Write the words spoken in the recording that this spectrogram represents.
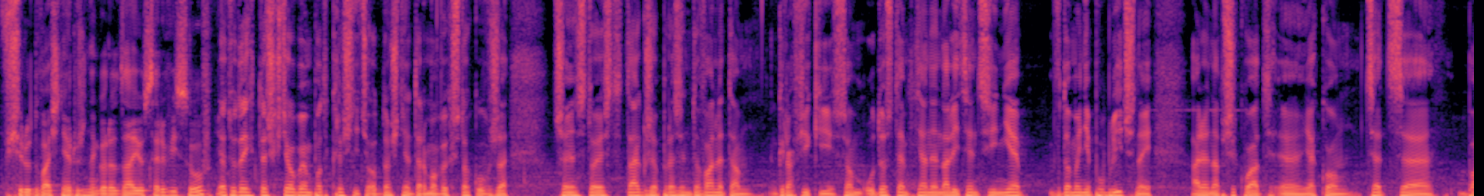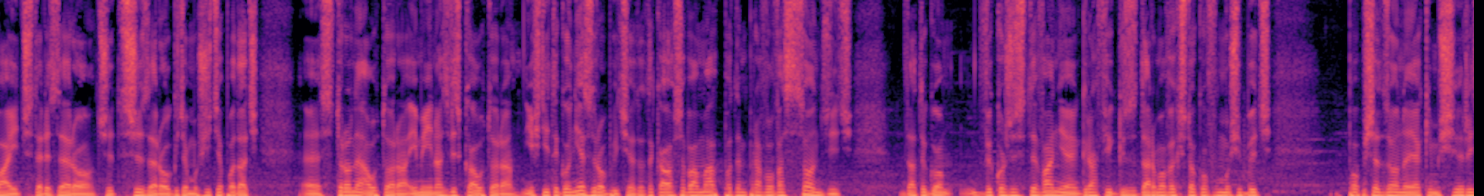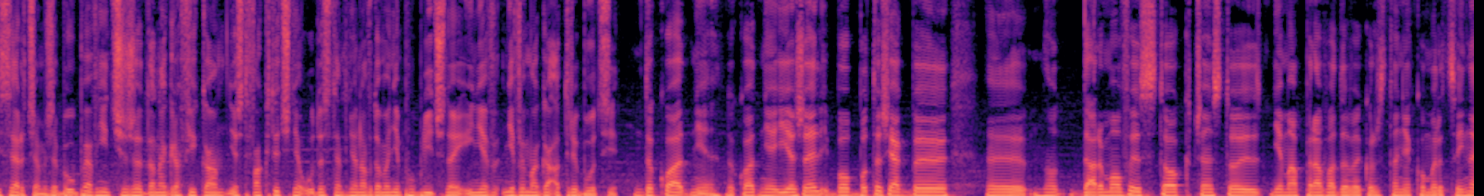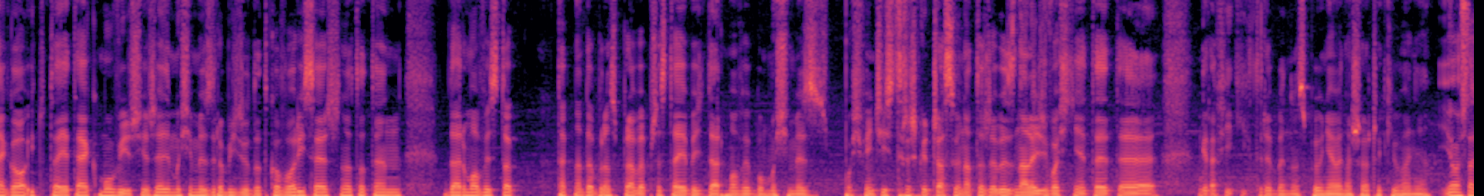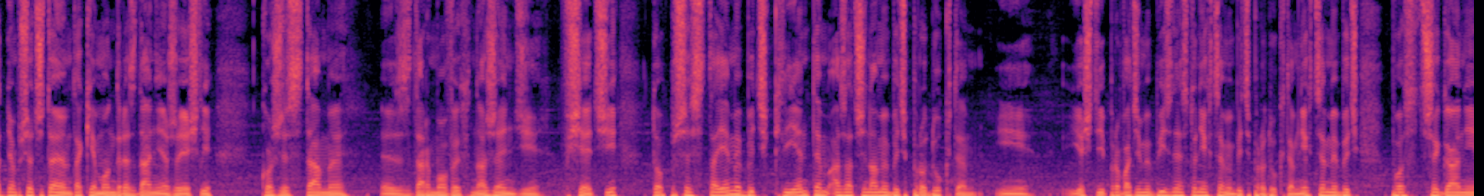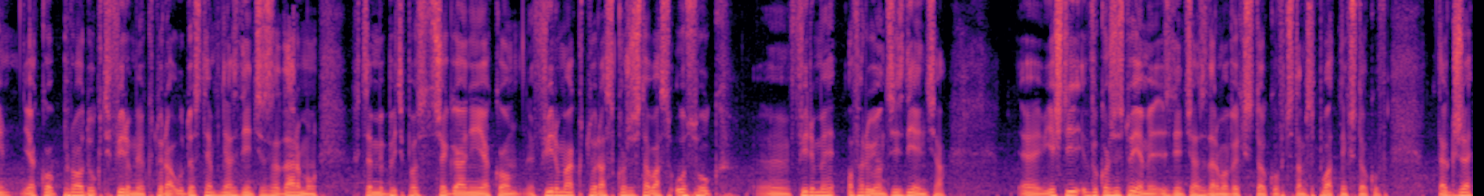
wśród właśnie różnego rodzaju serwisów. Ja tutaj też chciałbym podkreślić odnośnie darmowych stoków, że często jest tak, że prezentowane tam grafiki są udostępniane na licencji nie w domenie publicznej, ale na przykład e, jako CC BY 4.0 czy 3.0, gdzie musicie podać e, stronę autora, imię i nazwisko autora. Jeśli tego nie zrobicie, to taka osoba ma potem prawo was sądzić. Dlatego wykorzystywanie grafik z darmowych stoków musi być poprzedzone jakimś researchem, żeby upewnić się, że dana grafika jest faktycznie udostępniona w domenie publicznej i nie, nie wymaga atrybucji. Dokładnie, dokładnie. Jeżeli, bo, bo też jakby y, no, darmowy stok często nie ma prawa do wykorzystania komercyjnego i tutaj tak jak mówisz, jeżeli musimy zrobić dodatkowo research, no to ten darmowy stok tak na dobrą sprawę przestaje być darmowy, bo musimy poświęcić troszkę czasu na to, żeby znaleźć właśnie te, te grafiki, które będą spełniały nasze oczekiwania. Ja ostatnio przeczytałem takie mądre zdanie, że jeśli korzystamy y, z darmowych narzędzi w sieci, to przestajemy być klientem, a zaczynamy być produktem. I jeśli prowadzimy biznes, to nie chcemy być produktem, nie chcemy być postrzegani jako produkt firmy, która udostępnia zdjęcie za darmo. Chcemy być postrzegani jako firma, która skorzystała z usług y, firmy oferującej zdjęcia. E, jeśli wykorzystujemy zdjęcia z darmowych stoków, czy tam z płatnych stoków. Także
